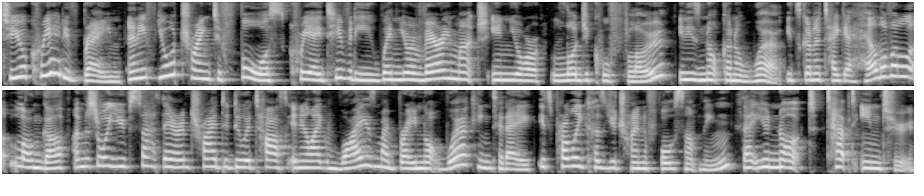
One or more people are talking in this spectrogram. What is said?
to your creative brain. And if you're trying to force creativity when you're very much in your logical flow, it is not going to work. It's going to take a hell of a lot longer. I'm sure you've sat there and tried to do a task and you're like, why is my brain not working today? It's probably because you're trying to force something that you're not tapped into.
